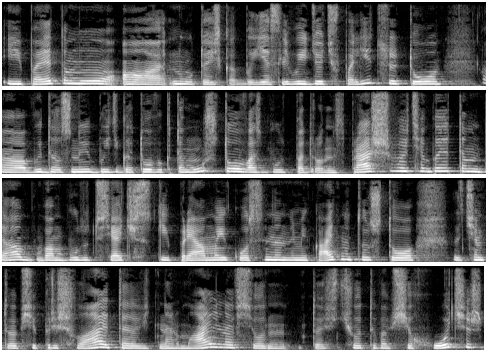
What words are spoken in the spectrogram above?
и поэтому, э, ну, то есть, как бы, если вы идете в полицию, то вы должны быть готовы к тому, что вас будут подробно спрашивать об этом, да, вам будут всячески прямо и косвенно намекать на то, что зачем ты вообще пришла, это ведь нормально, все, то есть что ты вообще хочешь,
